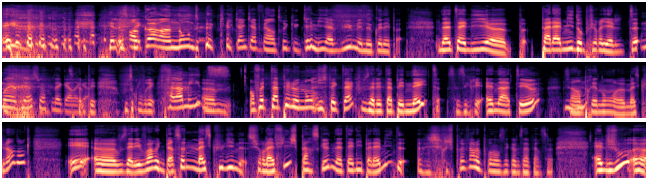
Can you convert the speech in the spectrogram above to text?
Et, et le Encore un nom de quelqu'un qui a fait un truc que Camille a vu mais ne connaît pas. Nathalie euh, Palamide au pluriel. Ouais, bien sûr. D'accord, vous trouverez. Palamides. En fait, tapez le nom du spectacle, vous allez taper Nate, ça s'écrit N-A-T-E, c'est un Mhm. prénom euh, masculin donc, et euh, vous allez voir une personne masculine sur l'affiche parce que Nathalie Palamide, je, je préfère le prononcer comme ça perso, elle joue, euh,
